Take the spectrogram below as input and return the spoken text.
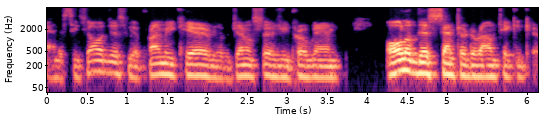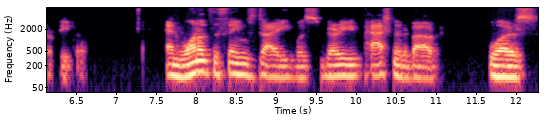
anesthesiologists, we have primary care, we have a general surgery program, all of this centered around taking care of people. And one of the things I was very passionate about was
